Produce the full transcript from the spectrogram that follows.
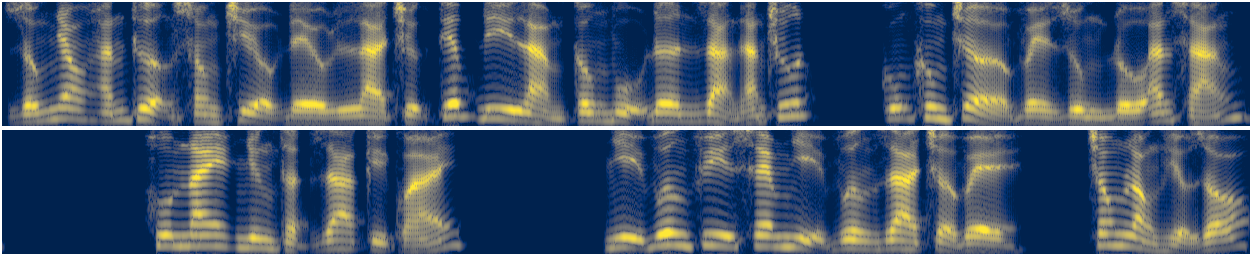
giống nhau hắn thượng song chiều đều là trực tiếp đi làm công vụ đơn giản ăn chút, cũng không trở về dùng đồ ăn sáng. Hôm nay nhưng thật ra kỳ quái. Nhị vương phi xem nhị vương ra trở về, trong lòng hiểu rõ,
